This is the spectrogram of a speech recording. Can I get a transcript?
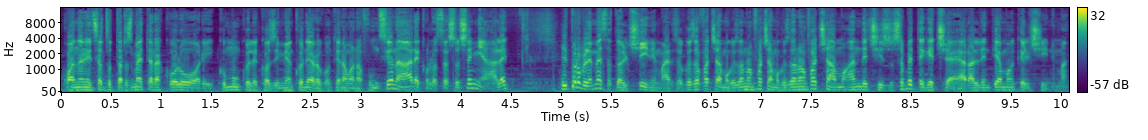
quando hanno iniziato a trasmettere a colori, comunque le cose in bianco e nero continuavano a funzionare con lo stesso segnale. Il problema è stato il cinema, adesso cosa facciamo, cosa non facciamo, cosa non facciamo, hanno deciso, sapete che c'è, rallentiamo anche il cinema.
